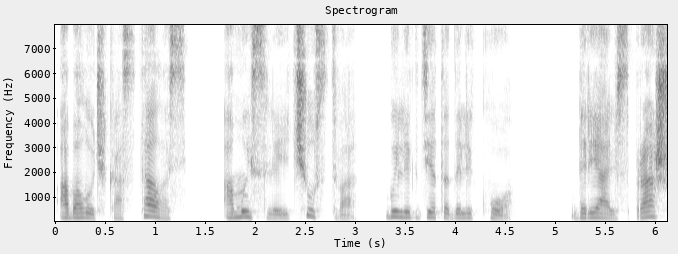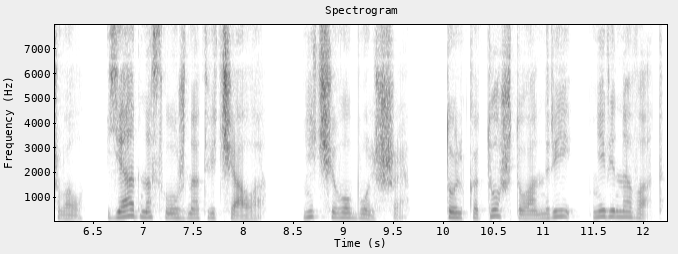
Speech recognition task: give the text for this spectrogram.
Оболочка осталась, а мысли и чувства были где-то далеко. Дориаль спрашивал, я односложно отвечала. Ничего больше. Только то, что Анри не виноват.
